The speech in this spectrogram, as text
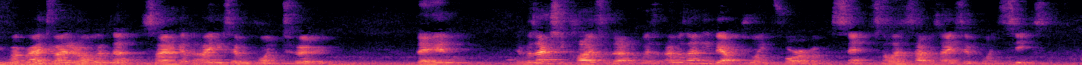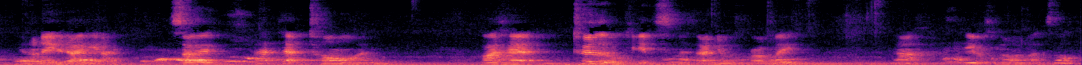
if I graduated, I would have say I got the eighty-seven point two, then it was actually close to that. It was, it was only about 0.4 of a percent. So let's say it was 87.6 and I needed 88. So at that time, I had two little kids. Nathaniel was probably, uh, he was nine months old.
